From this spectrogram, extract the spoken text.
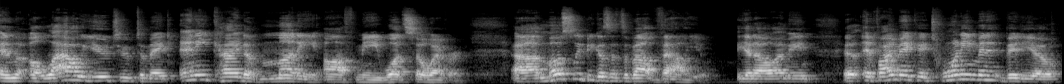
and allow YouTube to make any kind of money off me whatsoever. Uh, mostly because it's about value. You know, I mean, if I make a 20 minute video,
